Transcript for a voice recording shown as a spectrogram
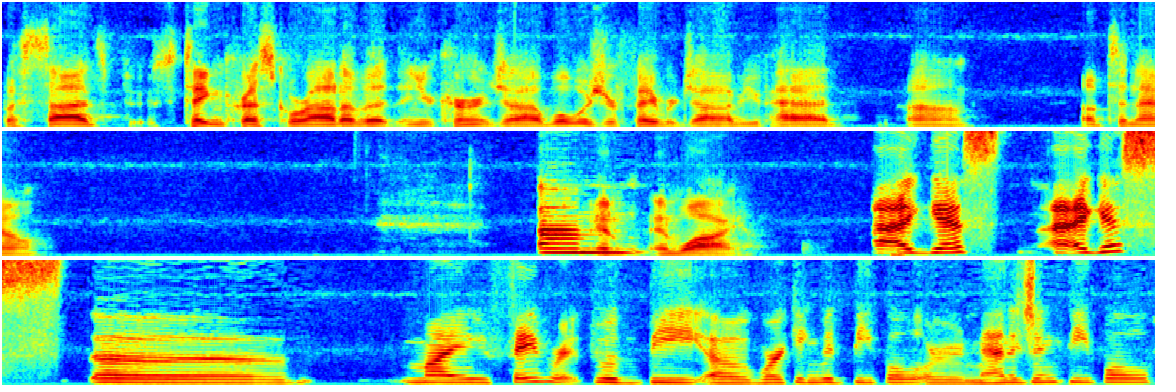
besides taking Crestcore out of it in your current job, what was your favorite job you've had um, up to now? Um, and and why? I guess I guess uh, my favorite would be uh, working with people or managing people.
